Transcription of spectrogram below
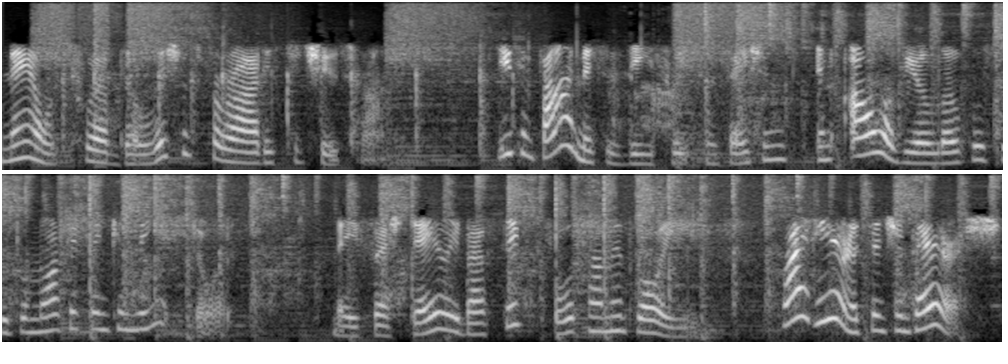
now with 12 delicious varieties to choose from. You can find Mrs. D's Sweet Sensations in all of your local supermarkets and convenience stores. Made fresh daily by six full-time employees, right here in Ascension Parish.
